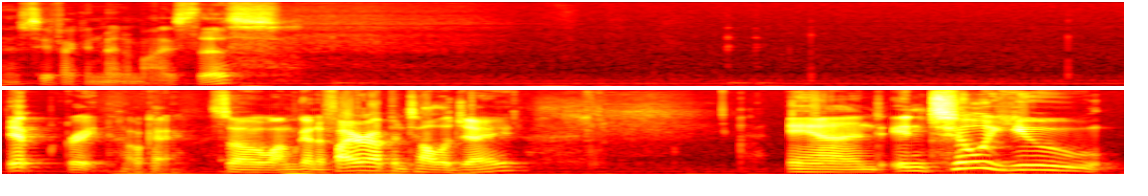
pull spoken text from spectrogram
let's see if I can minimize this. Yep, great. Okay, so I'm going to fire up IntelliJ. And until you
